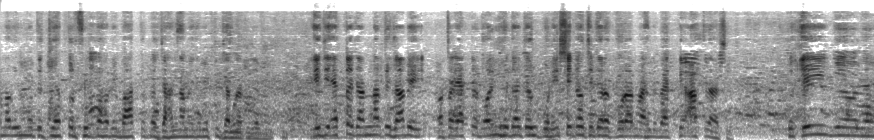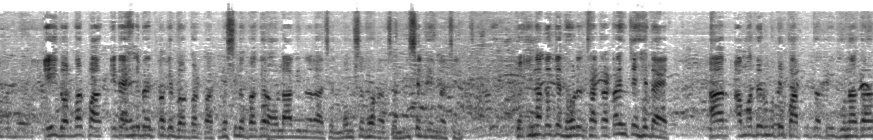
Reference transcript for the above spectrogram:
আমার উন্মতে তিয়াত্তর ফিরতে হবে বাহাত্তরটা জাহান নামে যাবে, একটি জান্নাতে যাবে। এই যে একটা জান্নাতে যাবে, অর্থাৎ একটা দলই হেদায়তের উপরে, সেটা হচ্ছে যারা কোরআন আহলে ব্যাগকে আঁকড়ে আসে। তো এই এই দরবার পাক, এটা আহলে ব্যাগ পাকের দরবার পাক রসুল পাকের অলাদ ইনারা আছেন, বংশধর আছেন ডিসেন্ডেন্ট আছেন। তো ইনাদেরকে ধরে থাকাটাই হচ্ছে হেদায়েত। আর আমাদের মতো পাপি তাপি গুণাগার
